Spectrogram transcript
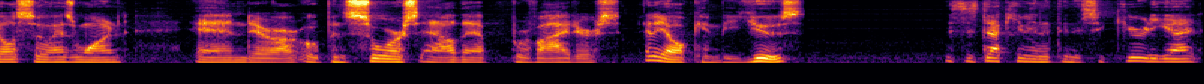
also has one and there are open source LDAP providers and they all can be used. This is documented in the security guide,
